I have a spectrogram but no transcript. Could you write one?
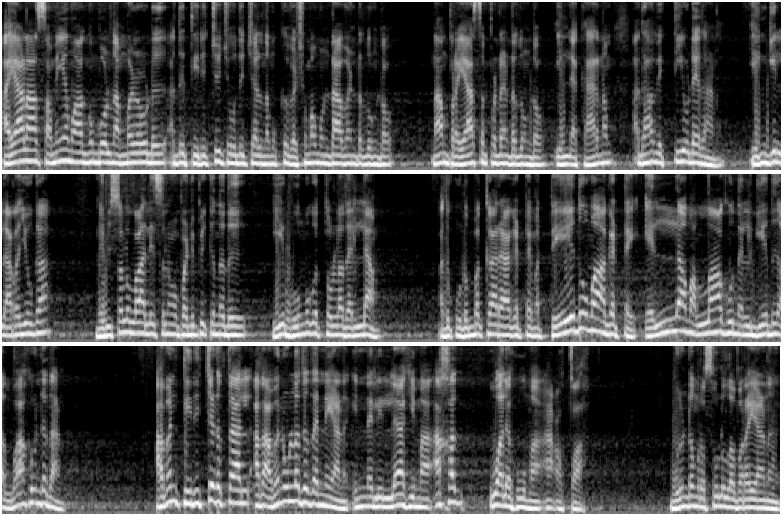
അയാൾ ആ സമയമാകുമ്പോൾ നമ്മളോട് അത് തിരിച്ചു ചോദിച്ചാൽ നമുക്ക് വിഷമമുണ്ടാവേണ്ടതുണ്ടോ? നാം പ്രയാസപ്പെടേണ്ടതുണ്ടോ? ഇല്ല. കാരണം അത് ആ വ്യക്തിയുടേതാണ്. എങ്കിൽ അറിയുക നബി സല്ലല്ലാഹു അലൈഹി വസല്ലം പഠിപ്പിക്കുന്നത് ഈ ഭൂമുഖത്തുള്ളതെല്ലാം അത് കുടുംബക്കാരാകട്ടെ മറ്റേതുമാകട്ടെ എല്ലാം അള്ളാഹു നൽകിയത് അള്ളാഹുവിന്റെതാണ്. അവൻ തിരിച്ചെടുത്താൽ അത് അവനുള്ളത് തന്നെയാണ്. ഇന്നലില്ലാഹിമ അഹദ് വലഹുമ അഅത. വീണ്ടും റസൂലുള്ള പറയാണ്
